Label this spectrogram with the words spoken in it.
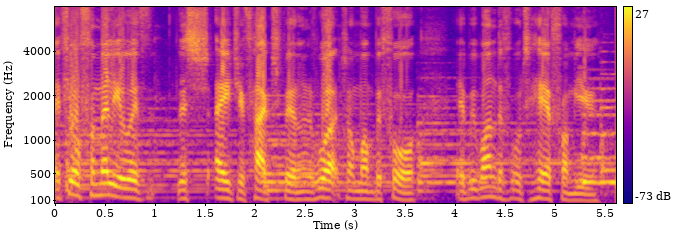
If you're familiar with this age of Hagspiel and have worked on one before, it'd be wonderful to hear from you.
